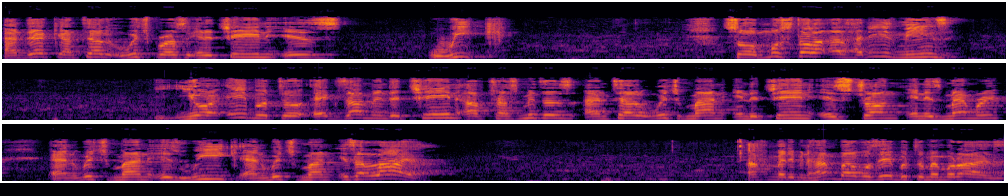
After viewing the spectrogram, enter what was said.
And they can tell which person in the chain is weak. So, Mustalah al hadith means you are able to examine the chain of transmitters and tell which man in the chain is strong in his memory and which man is weak and which man is a liar. Ahmed ibn Hanbal was able to memorize,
